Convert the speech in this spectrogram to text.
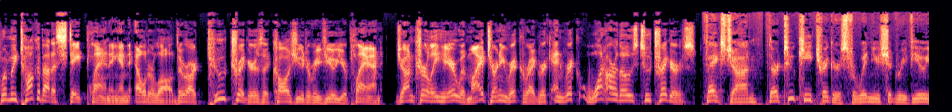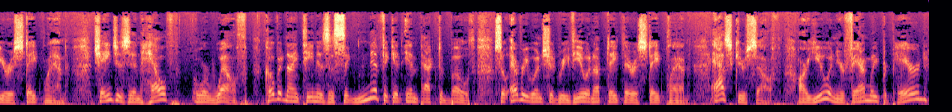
When we talk about estate planning and elder law, there are two triggers that cause you to review your plan. John Curley here with my attorney, Rick Gregorek. And Rick, what are those two triggers? Thanks, John. There are two key triggers for when you should review your estate plan changes in health or wealth. COVID 19 is a significant impact to both, so everyone should review and update their estate plan. Ask yourself Are you and your family prepared?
